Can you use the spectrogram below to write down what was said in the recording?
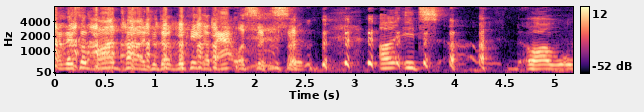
and there's a montage of them looking up atlases. Uh, it's uh, uh,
